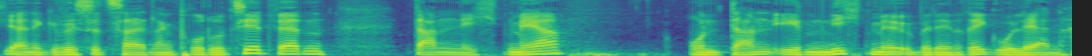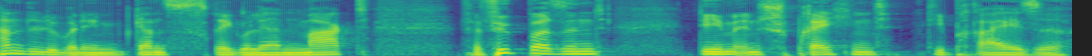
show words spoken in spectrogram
die eine gewisse Zeit lang produziert werden, dann nicht mehr und dann eben nicht mehr über den regulären Handel, über den ganz regulären Markt verfügbar sind. Dementsprechend die Preise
